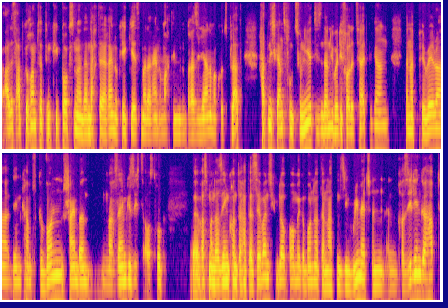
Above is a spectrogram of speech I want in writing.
alles abgeräumt hat im Kickboxen und dann dachte er rein, okay, geh jetzt mal da rein und mach den Brasilianer mal kurz platt. Hat nicht ganz funktioniert, die sind dann über die volle Zeit gegangen. Dann hat Pereira den Kampf gewonnen, scheinbar nach seinem Gesichtsausdruck, äh, was man da sehen konnte, hat er selber nicht geglaubt, warum er gewonnen hat. Dann hatten sie ein Rematch in, in Brasilien gehabt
